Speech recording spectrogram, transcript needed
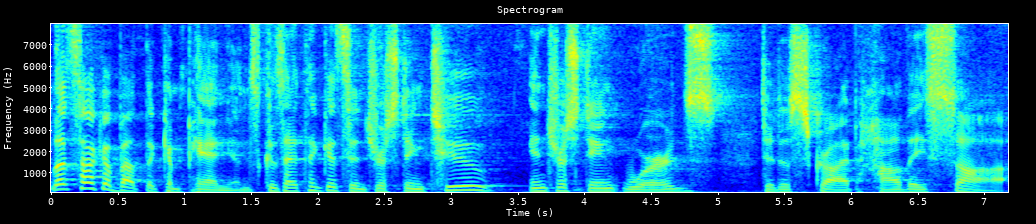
let's talk about the companions because I think it's interesting. Two interesting words to describe how they saw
